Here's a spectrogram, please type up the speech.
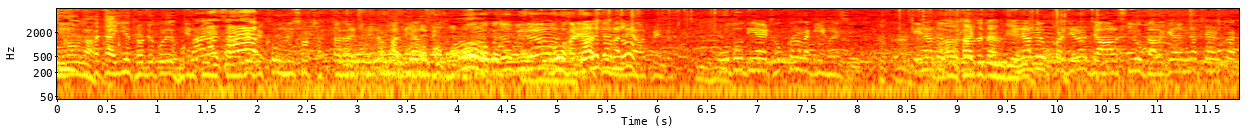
ਲੋੜ ਹੋਗਾ ਪਚਾਈਏ ਤੁਹਾਡੇ ਕੋਲੇ। ਦੇਖੋ 1978 ਇੱਥੇ ਨਾ ਮੱਲਿਆ ਰੁਕ ਜਾ ਵੀਰ। ਉਹ ਸੀ ਮੱਲਿਆ ਪਿੰਡ। ਉਦੋਂ ਦੀਆਂ ਇਹ ਠੋਕਰਾਂ ਲੱਗੀਆਂ ਹੋਈਆਂ ਸੀ। ਇਹਨਾਂ ਦੇ ਉੱਪਰ ਇਹਨਾਂ ਦੇ ਉੱਪਰ ਜਿਹੜਾ ਜਾਲ ਸੀ ਉਹ ਗਲ ਗਿਆ। ਇਹਨਾਂ ਟਾਈਮ ਤੱਕ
